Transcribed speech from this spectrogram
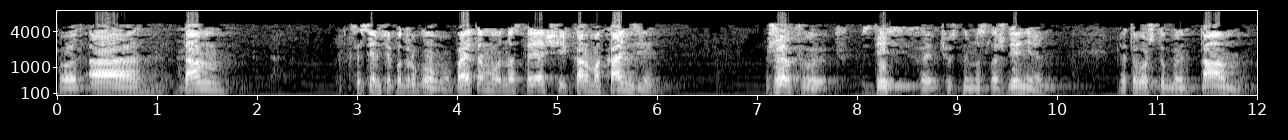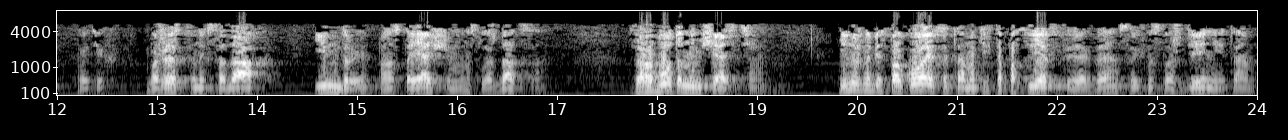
Вот, а там совсем все по-другому. Поэтому настоящий кармаканди, жертвуют здесь своим чувственным наслаждением, для того, чтобы там, в этих божественных садах Индры, по-настоящему наслаждаться заработанным счастьем. Не нужно беспокоиться там, о каких-то последствиях да, своих наслаждений, там,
